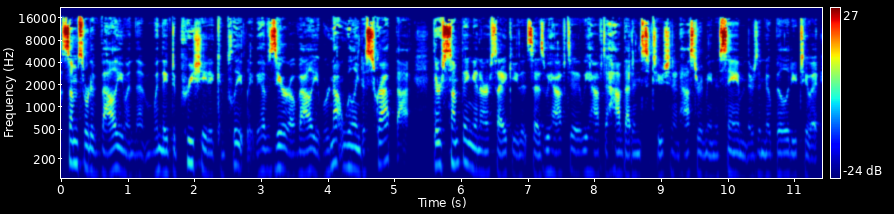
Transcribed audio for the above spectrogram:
some sort of value in them when they've depreciated completely. They have zero value. We're not willing to scrap that. There's something in our psyche that says we have to, we have to have that institution. It has to remain the same and there's a nobility to it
